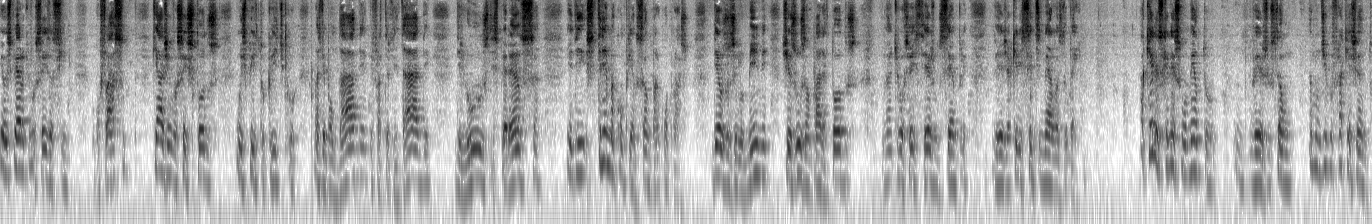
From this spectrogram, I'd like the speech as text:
Eu espero que vocês assim o façam, que haja em vocês todos um espírito crítico, mas de bondade, de fraternidade, de luz, de esperança e de extrema compreensão para com o próximo. Deus os ilumine, Jesus ampare a todos, né, que vocês sejam sempre, veja, aqueles sentinelas do bem. Aqueles que nesse momento, vejo, estão, eu não digo fraquejando,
